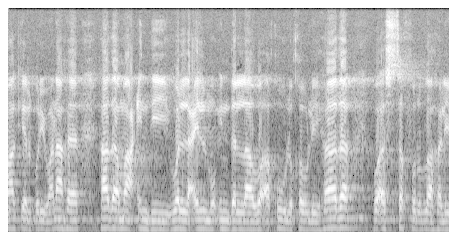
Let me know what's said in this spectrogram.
மாக்கியல் புரிவானாக. ஹாதா மா இந்தி வல் அல்மு இந்தல்லா வ அகூலு கௌலி ஹாதா வ அஸ்தக்ஃபிருல்லாஹ் லி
